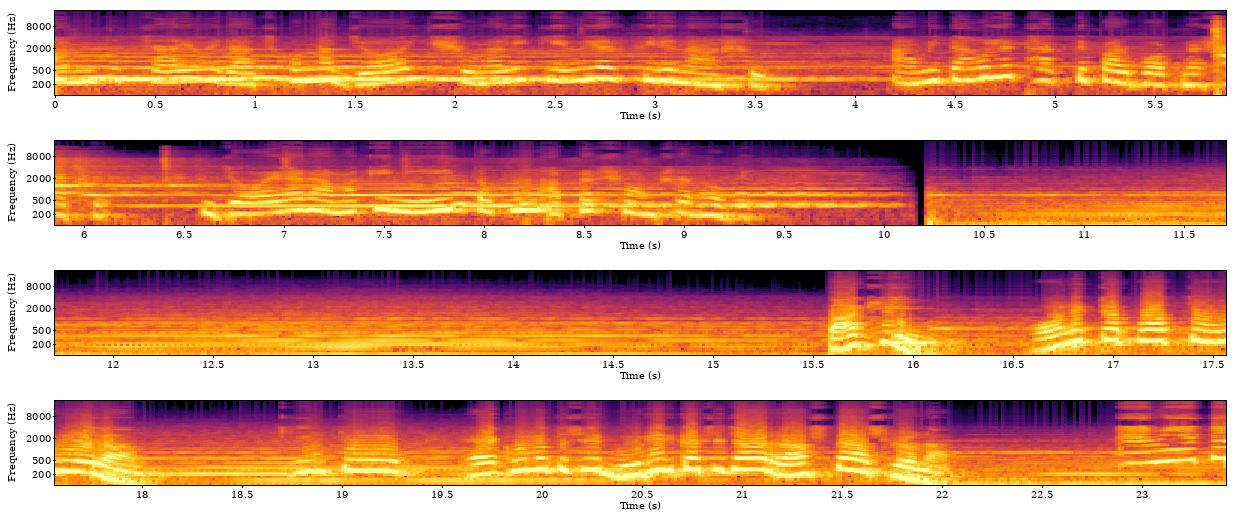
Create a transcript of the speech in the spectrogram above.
আমি তো চাই ওই রাজকন্যা জয় সোনালি কেউই আর ফিরে না আসুক। আমি তাহলে থাকতে পারব আপনার সাথে। জয় আর আমাকে নিয়েই তখন আপনার সংসার হবে। পাখি অনেকটা পথ তো উড়ে এলাম কিন্তু এখনও তো সেই বুড়ির কাছে যাওয়ার রাস্তা আসলো না। আমি তো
